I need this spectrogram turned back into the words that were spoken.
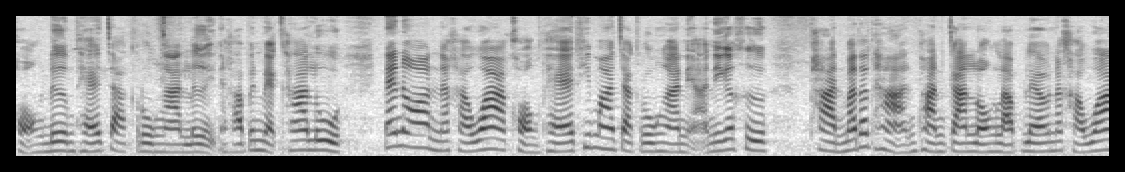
ของเดิมแท้จากโรงงานเลยนะคะ เป็นแม็ก5ลูกแน่นอนนะคะว่าของแท้ที่มาจากโรงงานเนี่ยอันนี้ก็คือผ่านมาตรฐานผ่านการรองรับแล้วนะคะ ว่า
